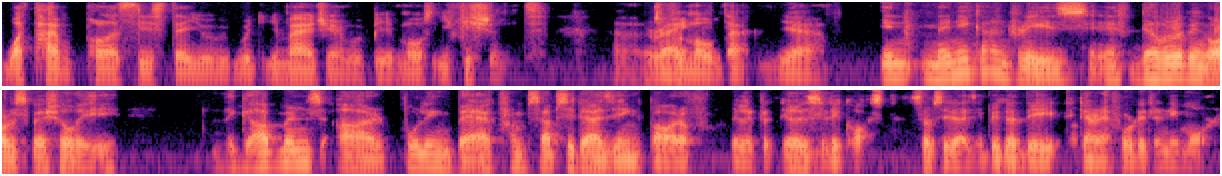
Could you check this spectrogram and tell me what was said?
what type of policies that you would imagine would be most efficient uh, to right. promote that? Yeah. In many countries, if developing world especially, the governments are pulling back from subsidizing power of electricity mm-hmm. cost, subsidizing because they cannot afford it anymore.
